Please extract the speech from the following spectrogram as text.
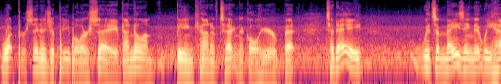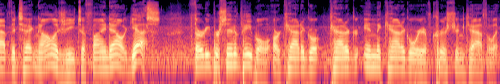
what percentage of people are saved. I know I'm being kind of technical here, but today it's amazing that we have the technology to find out. Yes, 30% of people are categor- categor- in the category of Christian Catholic.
